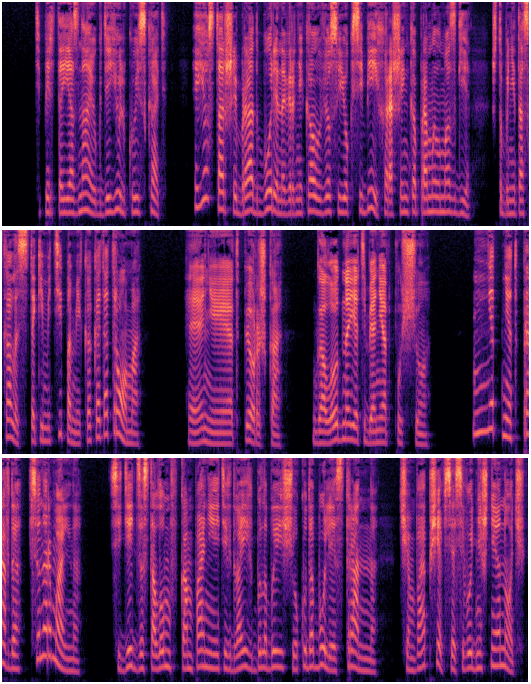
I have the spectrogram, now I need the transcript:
Теперь-то я знаю, где Юльку искать. Ее старший брат Боря наверняка увез ее к себе и хорошенько промыл мозги, чтобы не таскалась с такими типами, как этот Рома. «Э, нет, перышко, голодно я тебя не отпущу». «Нет-нет, правда, все нормально. Сидеть за столом в компании этих двоих было бы еще куда более странно, чем вообще вся сегодняшняя ночь.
